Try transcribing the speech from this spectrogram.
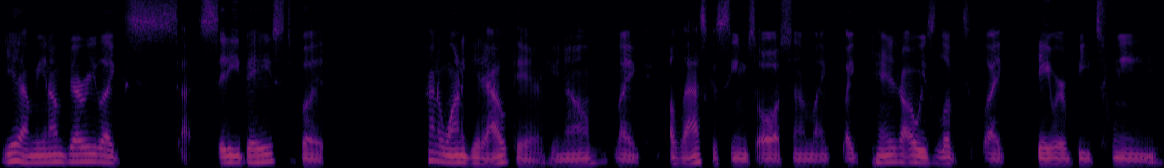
yeah, I mean, I'm very like uh, city based, but kind of want to get out there, you know. Like Alaska seems awesome. Like like Canada always looked like they were between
